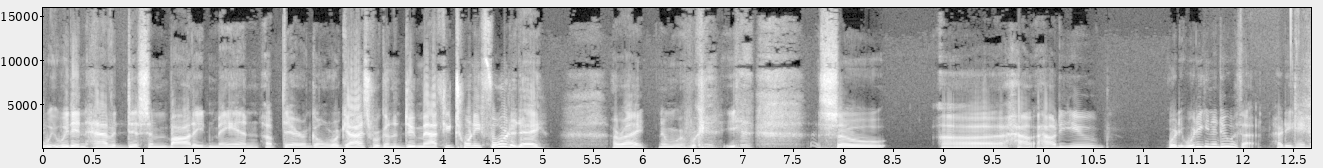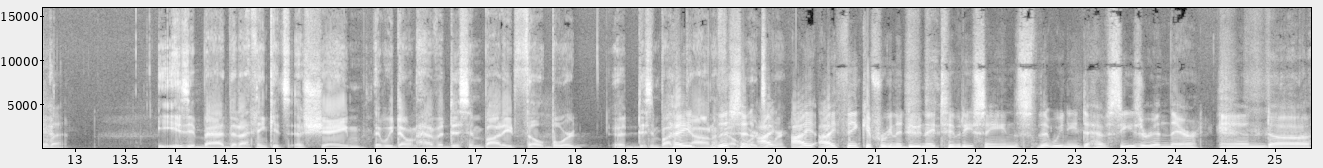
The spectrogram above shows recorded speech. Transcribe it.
we, we didn't have a disembodied man up there and going, "Well, guys, we're going to do Matthew 24 today." All right, and we're, we're yeah. so uh, how how do you what, what are you going to do with that? How do you handle that? is it bad that I think it's a shame that we don't have a disembodied felt board, a disembodied Hey, guy on a listen, board I. I, I think if we're going to do nativity scenes, that we need to have Caesar in there and uh,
